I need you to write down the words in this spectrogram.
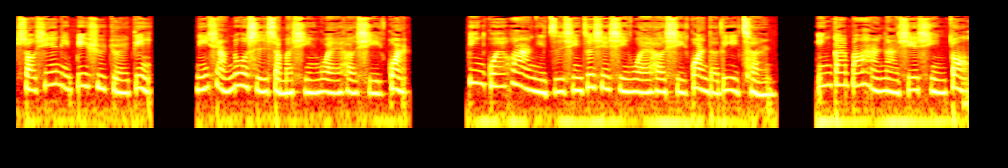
首先你必须决定你想落实什么行为和习惯，并规划你执行这些行为和习惯的历程，应该包含哪些行动。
